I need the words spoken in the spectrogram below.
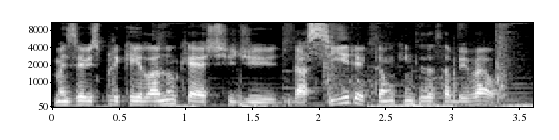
mas eu expliquei lá no cast de, da Síria, então quem quiser saber vai lá.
